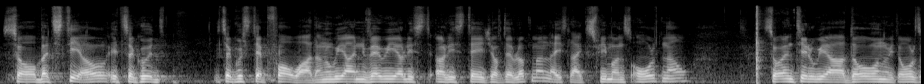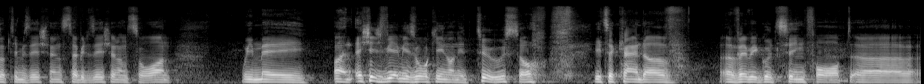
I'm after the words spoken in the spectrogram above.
So, but still, it's a good, it's a good step forward. And we are in very early, early stage of development. It's like three months old now. So until we are done with all the optimization, stabilization, and so on, we may, and HHVM is working on it too, so it's a kind of a very good thing for uh,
